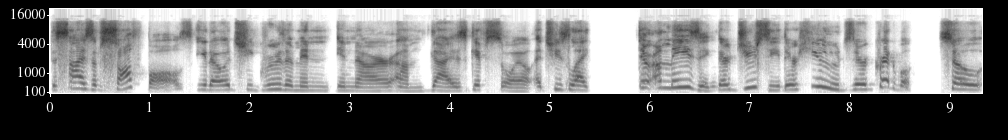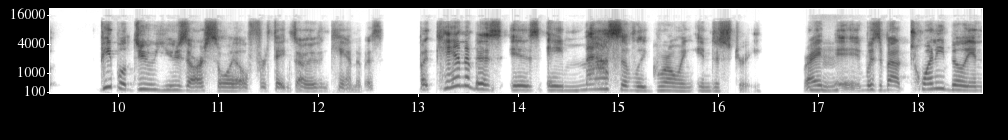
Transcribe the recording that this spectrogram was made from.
the size of softballs you know and she grew them in in our um, guys gift soil. And she's like they're amazing. They're juicy. They're huge. They're incredible. So people do use our soil for things other than cannabis but cannabis is a massively growing industry, right? Mm-hmm. It was about $20 billion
